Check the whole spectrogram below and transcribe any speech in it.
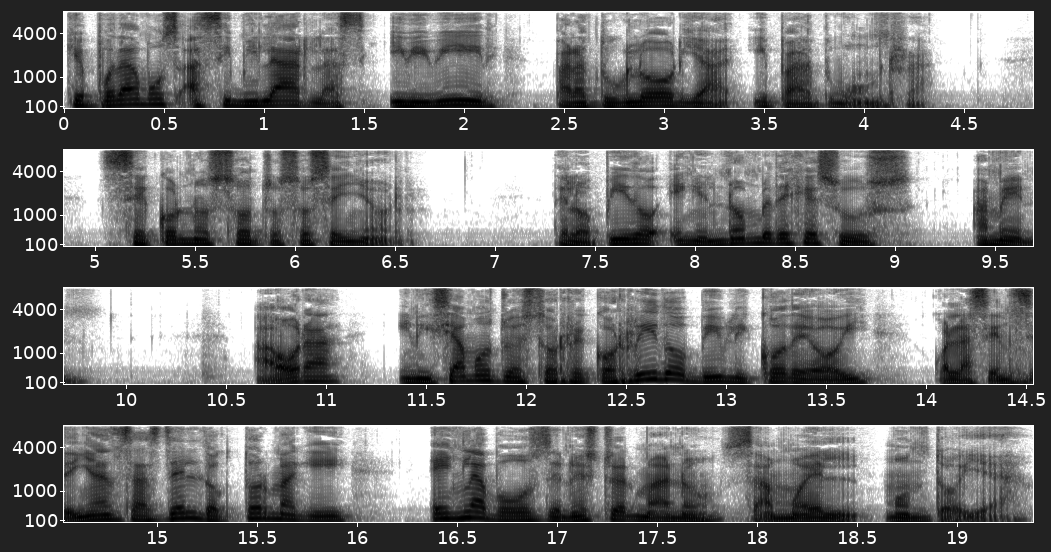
que podamos asimilarlas y vivir para tu gloria y para tu honra. Sé con nosotros, oh Señor. Te lo pido en el nombre de Jesús. Amén. Ahora iniciamos nuestro recorrido bíblico de hoy con las enseñanzas del Dr. Magui en la voz de nuestro hermano Samuel Montoya.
